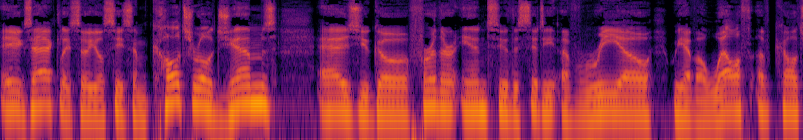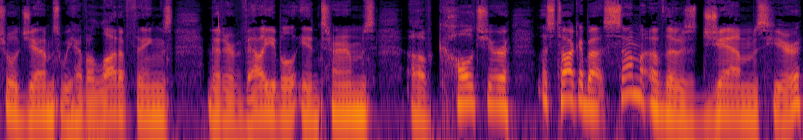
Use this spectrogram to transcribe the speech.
Exactly. So you'll see some cultural gems as you go further into the city of Rio. We have a wealth of cultural gems. We have a lot of things that are valuable in terms of culture. Let's talk about some of those gems here.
